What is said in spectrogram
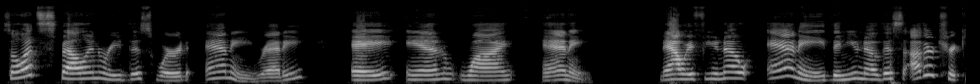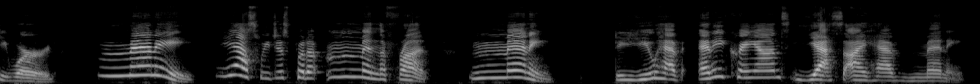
So let's spell and read this word any. Ready? A-N-Y, any. Now, if you know any, then you know this other tricky word, many. Yes, we just put a m in the front. Many. Do you have any crayons? Yes, I have many.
